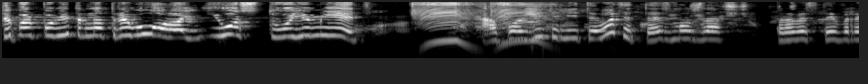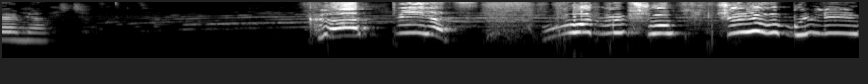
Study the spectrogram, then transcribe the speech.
Тепер повітряна тривога, йош твою медь! А повітряній тривозі теж можна провести время. Капець! Вот ми що вчили, блін!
